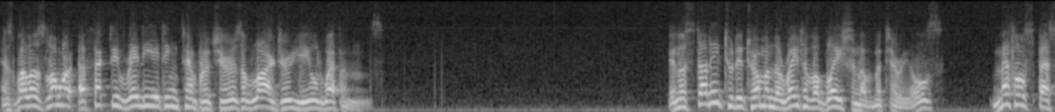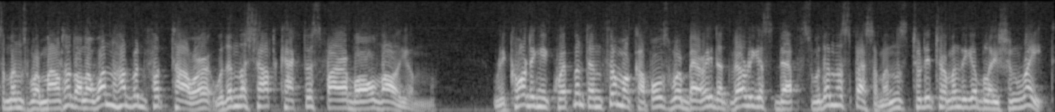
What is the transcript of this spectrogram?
as well as lower effective radiating temperatures of larger yield weapons. In a study to determine the rate of ablation of materials, metal specimens were mounted on a 100-foot tower within the shot cactus fireball volume. Recording equipment and thermocouples were buried at various depths within the specimens to determine the ablation rate.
